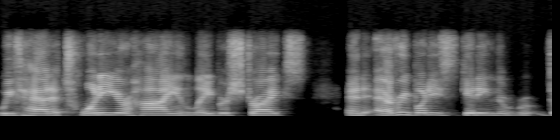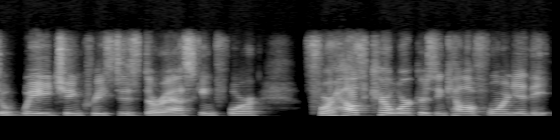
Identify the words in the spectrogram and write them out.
We've had a 20-year high in labor strikes, and everybody's getting the the wage increases they're asking for for healthcare workers in California, the,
